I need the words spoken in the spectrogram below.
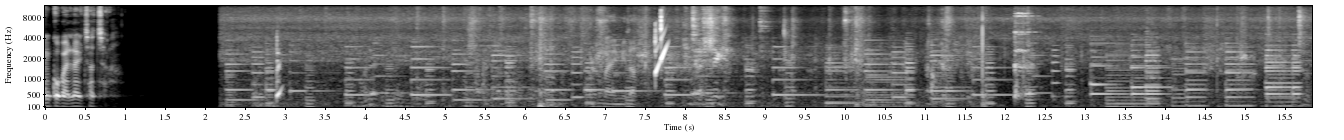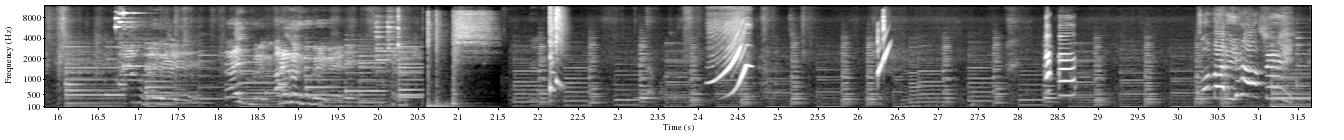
똥꼬발랄 차차. 오랜만입니다. 아이고 그래 아이고 그래 그래 그래 Somebody help me!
